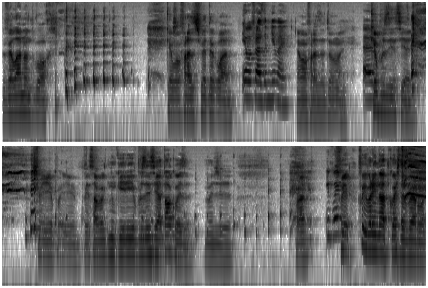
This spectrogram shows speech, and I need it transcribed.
Vê lá não te borres. que é uma frase espetacular. É uma frase da minha mãe. É uma frase da tua mãe. Ah. Que eu presenciei. eu, eu pensava que nunca iria presenciar tal coisa. Mas eh, pronto. Foi, Fui, fui brindado com esta berla.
